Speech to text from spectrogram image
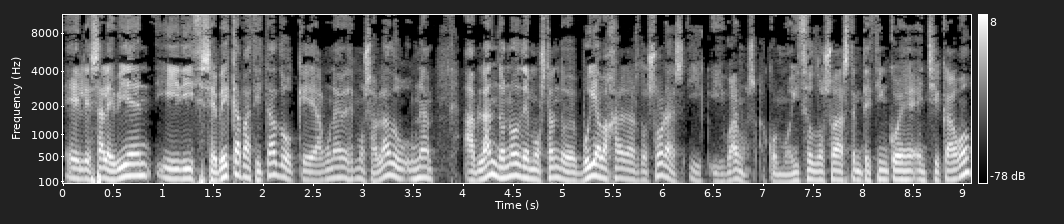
eh, le sale bien y dice, se ve capacitado, que alguna vez hemos hablado, una hablando, ¿no? Demostrando, voy a bajar a las dos horas. Y, y vamos, como hizo dos horas 35 en, en Chicago,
